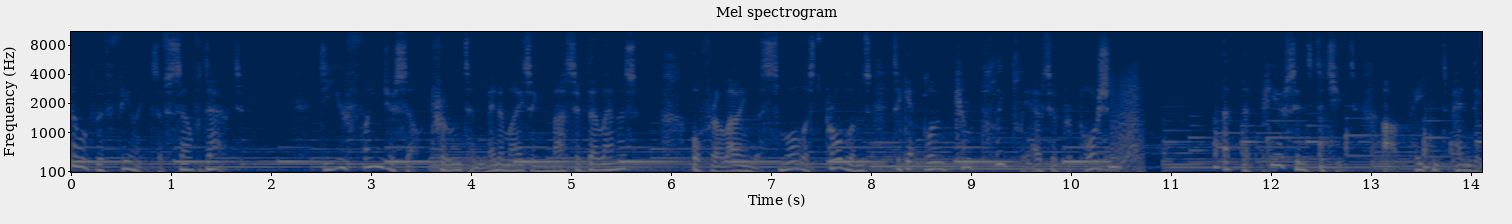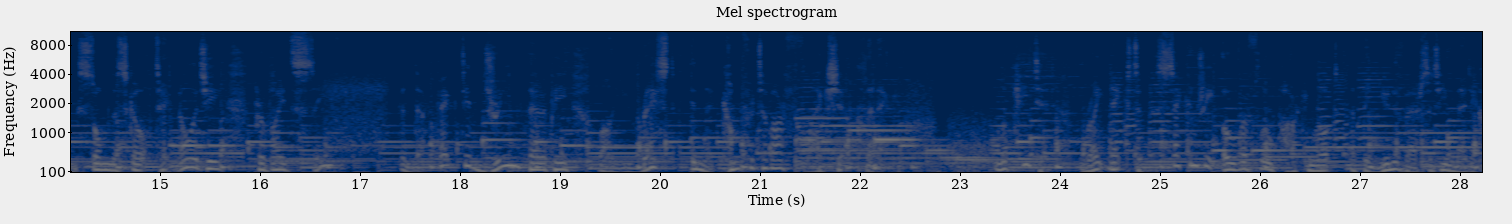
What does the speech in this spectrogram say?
filled with feelings of self-doubt? Do you find yourself prone to minimizing massive dilemmas? Or for allowing the smallest problems to get blown completely out of proportion? At the Pierce Institute, our patent-pending Somnasculpt technology provides safe and effective dream therapy while you rest in the comfort of our flagship clinic. Located right next to the secondary overflow parking lot at the University Medical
